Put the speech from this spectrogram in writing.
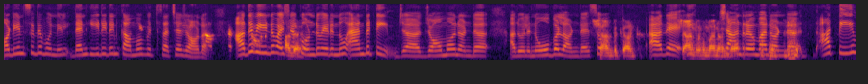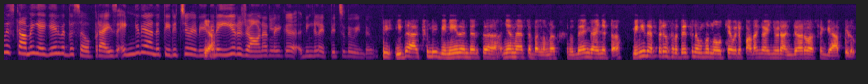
ഓഡിയൻസിന്റെ മുന്നിൽ then he didn't come up with such a genre അത് വീണ്ടും പക്ഷേ കൊണ്ടുവരുന്നു. ആൻഡ് ദ ടീം ജോമോൻ ഉണ്ട് അതുപോലെ നോബിൾ ഉണ്ട് സോ അതെ ഷാൻ റഹ്മാൻ ഉണ്ട്. ആ team is coming again with surprise എങ്ങനെയാണ് തിരിച്ചു വിനീതിനെ ഈ ഒരു ജോണറിലേക്ക് നിങ്ങൾ എത്തിച്ചത് വീണ്ടും? ഇത് ആക്ച്വലി വിനീത് എന്റെ അടുത്ത് ഞാൻ നേരത്തെ പറഞ്ഞു നമ്മുടെ ഹൃദയം കഴിഞ്ഞിട്ട് വിനീത് എപ്പോഴും ഹൃദയത്തിന് മുമ്പ് നോക്കിയ ഒരു പടം കഴിഞ്ഞ ഒരു അഞ്ചാറ് വർഷം ഗ്യാപ്പ് ഇടും.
